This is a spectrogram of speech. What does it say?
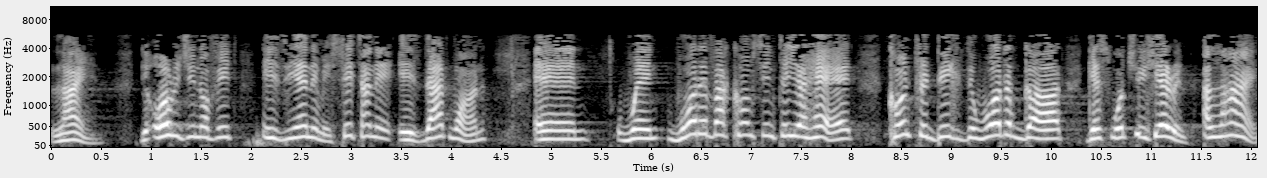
Lying. The origin of it is the enemy. Satan is that one. And when whatever comes into your head contradicts the word of God, guess what you're hearing? A lie.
